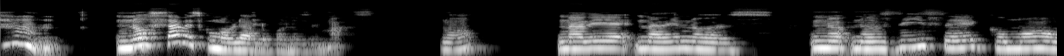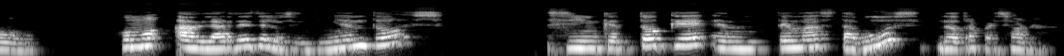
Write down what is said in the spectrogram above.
hmm, no sabes cómo hablarlo con los demás. ¿no? Nadie, nadie nos, nos dice cómo, cómo hablar desde los sentimientos sin que toque en temas tabús de otra persona.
